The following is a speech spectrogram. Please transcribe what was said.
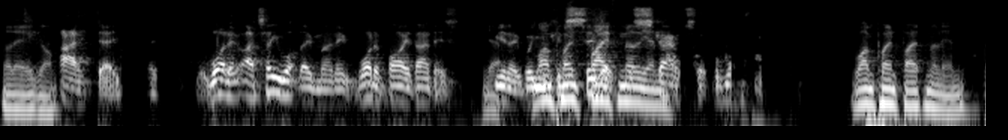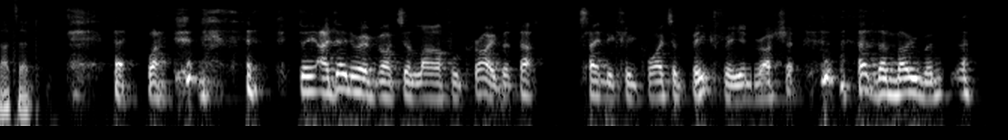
So there you go. I, uh, what I tell you what though, Manu, what a buy that is. Yeah. You know, when 1. you consider 5 million. the scouts that 1.5 million. That's it. well, I don't know if to laugh or cry, but that's technically quite a big fee in Russia at the moment.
